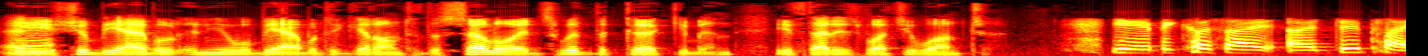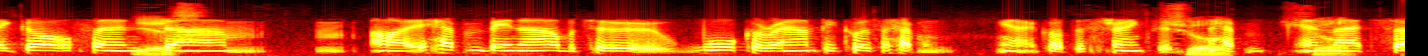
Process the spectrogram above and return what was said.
and Yeah. you should be able, and you will be able to get onto the celloids with the curcumin if that is what you want. Yeah, because I, I do play golf and Yes. um, I haven't been able to walk around because I haven't you know got the strength and Sure, haven't sure. and that. So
